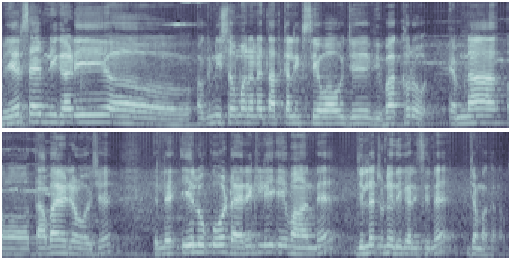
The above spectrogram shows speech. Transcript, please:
મેયર સાહેબની ગાડી અગ્નિશમન અને તાત્કાલિક સેવાઓ જે વિભાગ ખરો એમના તાબા હેઠળ હોય છે. એટલે એ લોકો ડાયરેક્ટલી એ વાહનને જિલ્લા ચૂંટણી અધિકારીશ્રીને જમા કરાવશે.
